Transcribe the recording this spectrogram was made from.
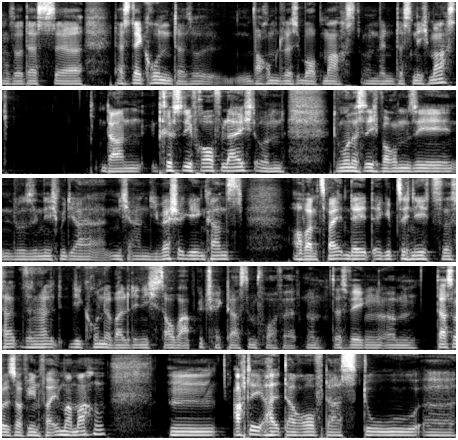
Also das, äh, das ist der Grund, also warum du das überhaupt machst. Und wenn du das nicht machst, dann triffst du die Frau vielleicht und du wunderst dich, warum sie, du sie nicht mit ihr nicht an die Wäsche gehen kannst. Auch beim zweiten Date ergibt sich nichts. Das, sind halt die Gründe, weil du die nicht sauber abgecheckt hast im Vorfeld. Ne? Deswegen, ähm, das solltest du auf jeden Fall immer machen. Ähm, achte halt darauf, dass du äh,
